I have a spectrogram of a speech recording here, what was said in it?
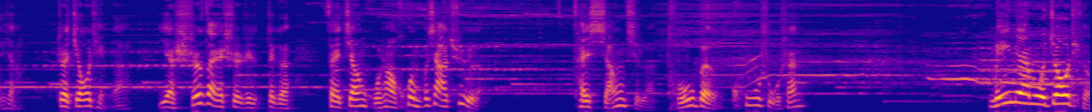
一下，这焦挺啊，也实在是这这个在江湖上混不下去了，才想起了投奔枯树山。没面目交挺，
